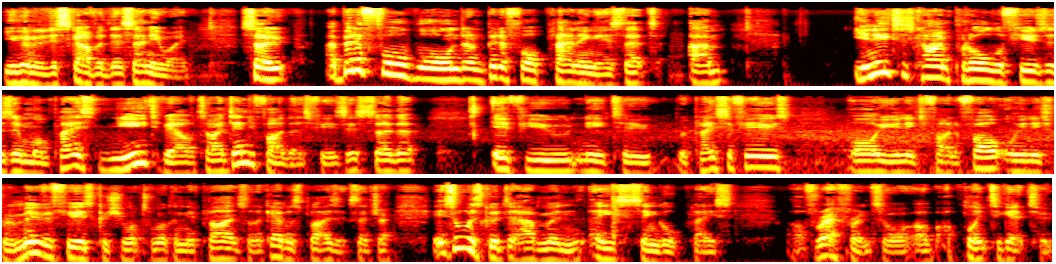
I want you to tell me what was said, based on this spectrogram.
you're going to discover this anyway. So a bit of forewarned and a bit of foreplanning is that um, you need to kind of put all the fuses in one place. You need to be able to identify those fuses so that if you need to replace a fuse or you need to find a fault or you need to remove a fuse because you want to work on the appliance or the cable supplies, etc. It's always good to have them in a single place of reference or a point to get to.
